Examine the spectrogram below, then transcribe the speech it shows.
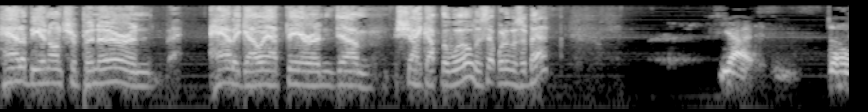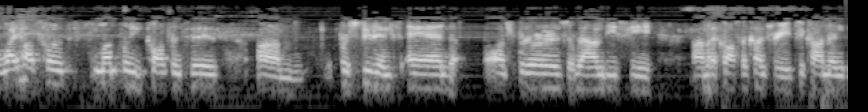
how to be an entrepreneur and how to go out there and um, shake up the world. Is that what it was about? Yeah, the White House hosts monthly conferences um, for students and entrepreneurs around DC um, and across the country to come and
